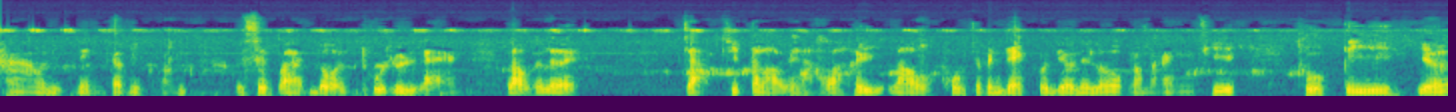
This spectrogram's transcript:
ห้าวๆนิดนึงก็มีความรู้สึกว่าโดนพูดรุนแรง เราก็เลย จะคิดตลอดเวลาว่าเฮ้ยเราคงจะเป็นเด็กคนเดียวในโลกเรามั้งที่ถูกตีเยอะ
